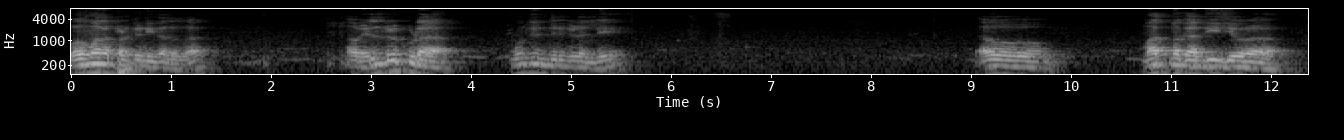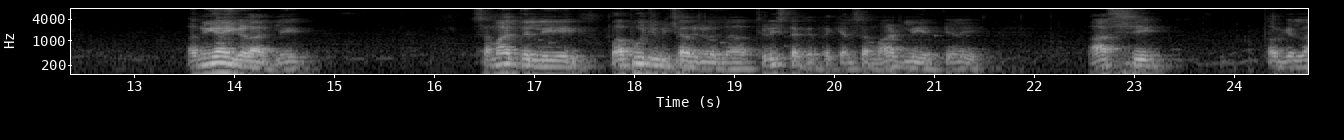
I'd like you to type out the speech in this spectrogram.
ಬಹುಮಾನ ಪಡ್ಕೊಂಡಿದ್ದಾರಲ್ಲ ಅವರೆಲ್ಲರೂ ಕೂಡ ಮುಂದಿನ ದಿನಗಳಲ್ಲಿ ಅವು ಮಹಾತ್ಮ ಗಾಂಧೀಜಿಯವರ ಅನುಯಾಯಿಗಳಾಗಲಿ, ಸಮಾಜದಲ್ಲಿ ಬಾಪೂಜಿ ವಿಚಾರಗಳನ್ನು ತಿಳಿಸ್ತಕ್ಕಂಥ ಕೆಲಸ ಮಾಡಲಿ ಅಂತೇಳಿ ಆಸಿ ಅವ್ರಿಗೆಲ್ಲ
